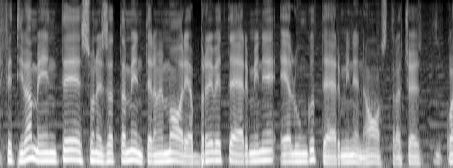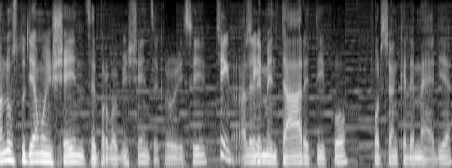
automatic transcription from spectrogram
effettivamente sono esattamente la memoria a breve termine e a lungo termine nostra. Cioè, quando studiamo in scienze, probabilmente in scienze, credo di sì, Sì, all'elementare tipo, forse anche le medie.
